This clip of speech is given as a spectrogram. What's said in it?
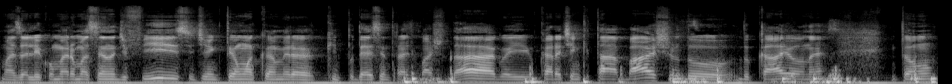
Mas ali como era uma cena difícil, tinha que ter uma câmera que pudesse entrar debaixo d'água e o cara tinha que estar abaixo do, do Kyle, né? Então,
